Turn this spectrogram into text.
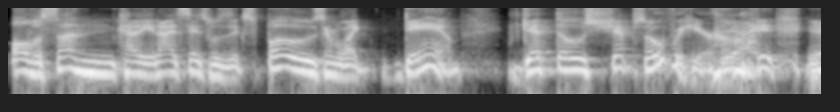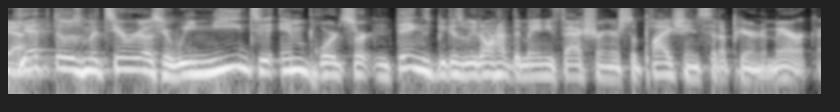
All of a sudden, kind of the United States was exposed, and we're like, damn, get those ships over here, yeah. right? Yeah. Get those materials here. We need to import certain things because we don't have the manufacturing or supply chain set up here in America.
